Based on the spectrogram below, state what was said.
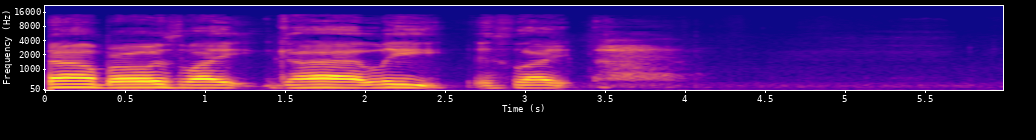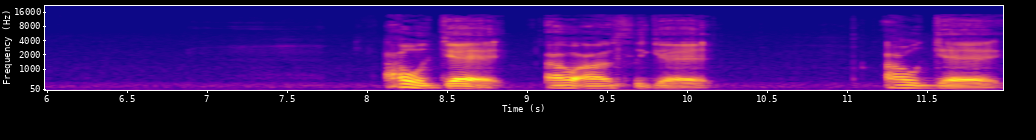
Down, bro. It's like, golly. It's like, I would gag. I would honestly gag. I will gag.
